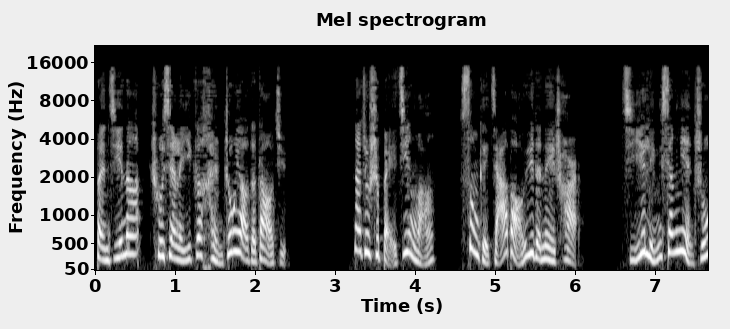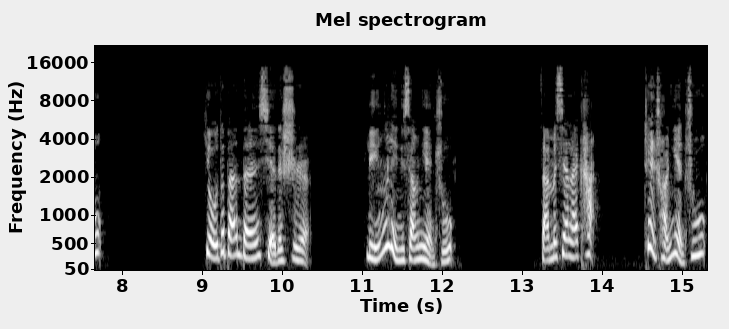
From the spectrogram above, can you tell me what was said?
本集呢出现了一个很重要的道具，那就是北静王。送给贾宝玉的那串吉林香念珠，有的版本写的是零零香念珠。咱们先来看这串念珠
